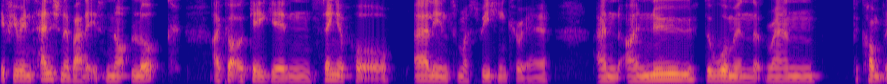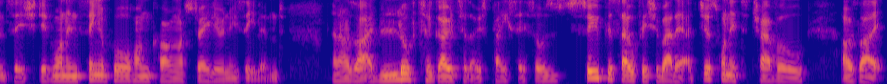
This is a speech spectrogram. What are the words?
if your intention about it, it is not look. I got a gig in Singapore early into my speaking career, and I knew the woman that ran the conferences. She did one in Singapore, Hong Kong, Australia, and New Zealand. And I was like, I'd love to go to those places. I was super selfish about it. I just wanted to travel. I was like,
